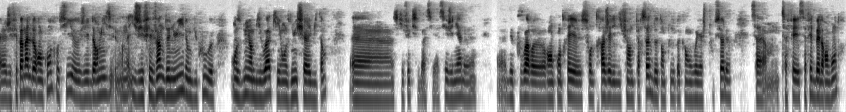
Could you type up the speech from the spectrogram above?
euh, j'ai fait pas mal de rencontres aussi. Euh, j'ai dormi, j'ai fait 22 nuits, donc du coup 11 euh, nuits en bivouac et 11 nuits chez l'habitant. ce qui fait que c'est bah, assez génial de pouvoir rencontrer sur le trajet les différentes personnes, d'autant plus bah, quand on voyage tout seul, ça, ça, fait, ça fait de belles rencontres.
